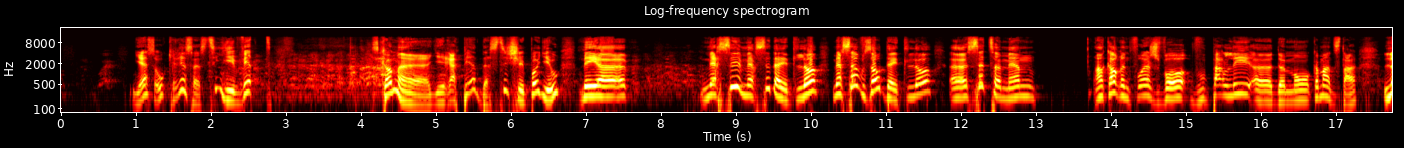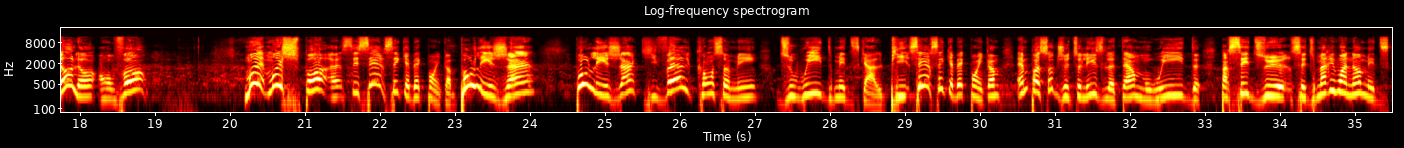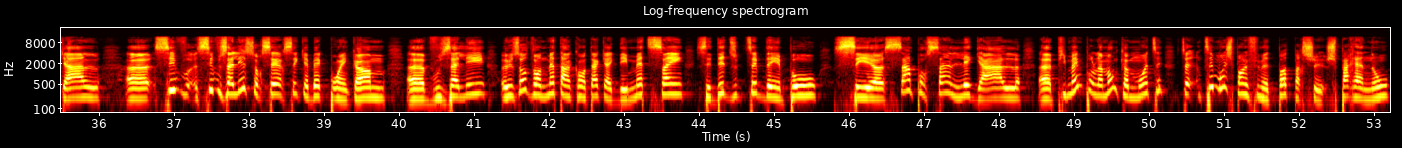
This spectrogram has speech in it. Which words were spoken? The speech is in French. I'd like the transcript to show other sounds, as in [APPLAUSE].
Yes, oh Chris, asti, il est vite. C'est comme, euh, il est rapide, asti, je sais pas, il est où. Mais euh, merci, merci d'être là. Merci à vous autres d'être là. Euh, cette semaine, encore une fois, je vais vous parler euh, de mon commanditaire. Là, là, on va... [LAUGHS] Moi, moi je suis pas... euh, c'est crcquebec.com. Pour les gens... Pour les gens qui veulent consommer du weed médical. Puis crcquebec.com aime pas ça que j'utilise le terme weed parce que c'est du, c'est du marijuana médical. Euh, si, vous, si vous allez sur crcquebec.com, euh, vous allez, eux autres vont te mettre en contact avec des médecins, c'est déductible d'impôts, c'est euh, 100% légal. Euh, Puis même pour le monde comme moi, tu sais, moi je suis pas un fumeur de pote parce que je suis parano.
